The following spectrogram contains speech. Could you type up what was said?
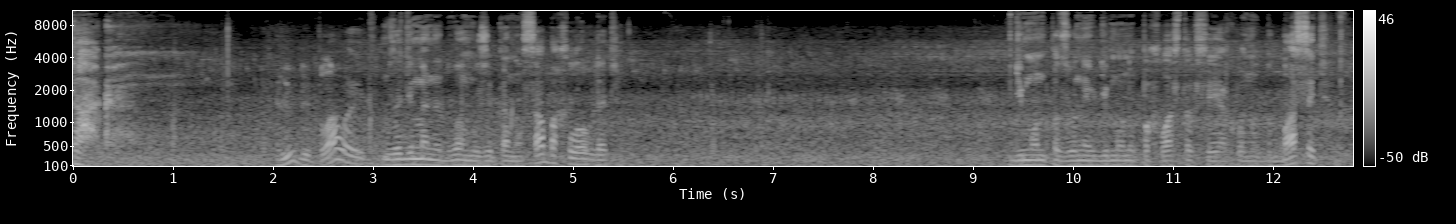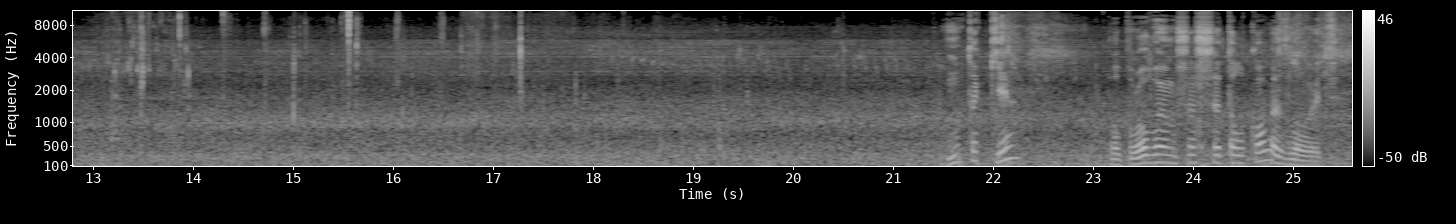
Так. Люди плавають. Заді мене два мужика на сабах ловлять. Дімон позвонив, Дімону похвастався, як воно дубасить. Ну таке. Попробуємо щось ще толкове зловити.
